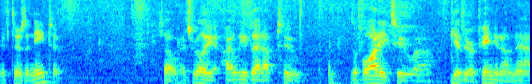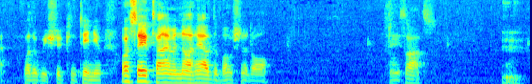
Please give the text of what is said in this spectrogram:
if there's a need to. So it's really, I leave that up to the body to uh, give their opinion on that, whether we should continue, or save time and not have the motion at all. Any thoughts?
